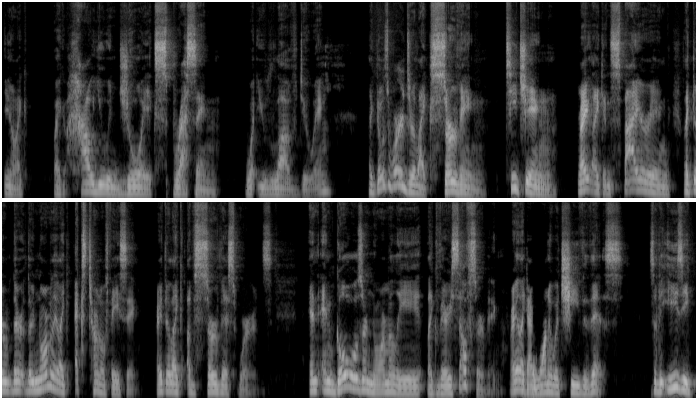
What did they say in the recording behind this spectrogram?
you know, like like how you enjoy expressing what you love doing, like those words are like serving, teaching, right? Like inspiring. Like they're they're they're normally like external facing, right? They're like of service words and and goals are normally like very self-serving right? Like i mm-hmm. want to achieve this. So the easy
